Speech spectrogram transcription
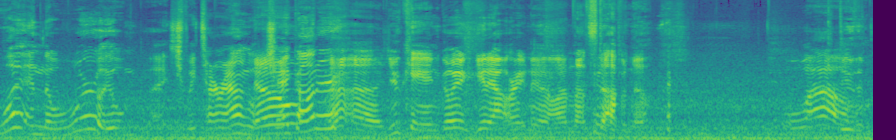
What in the world? Should we turn around and go No, check on her? Uh-uh. You can go ahead and get out right now. I'm not stopping though. Wow. Do the.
